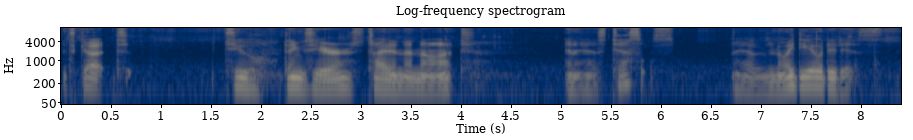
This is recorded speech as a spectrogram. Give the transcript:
It's got two things here. It's tied in a knot. And it has tassels. I have no idea what it is.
